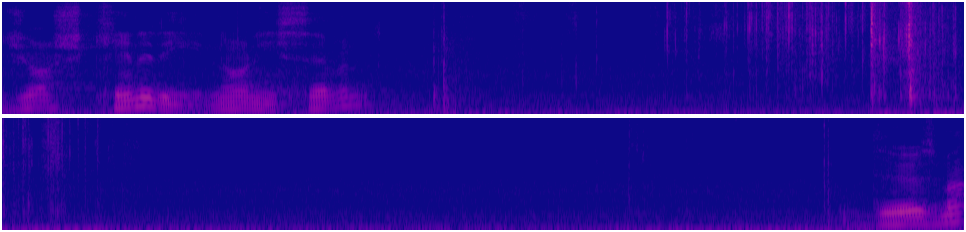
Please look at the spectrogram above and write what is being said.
Josh Kennedy, 97. Dersma.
